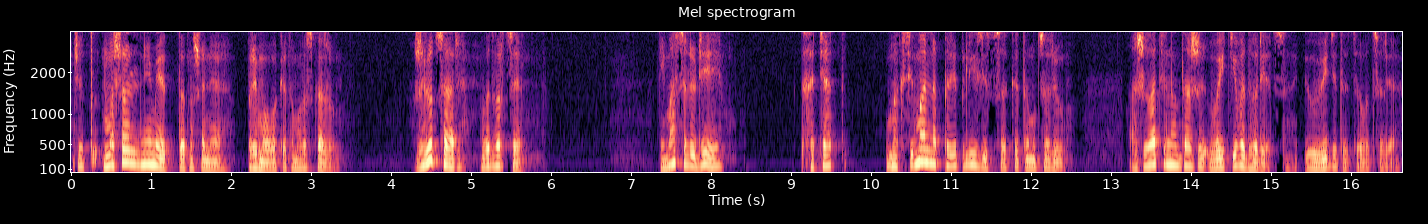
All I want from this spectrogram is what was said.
Значит, машаль не имеет отношения прямого к этому рассказу. Живет царь во дворце, и масса людей хотят максимально приблизиться к этому царю – а желательно даже войти во дворец и увидеть этого царя.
